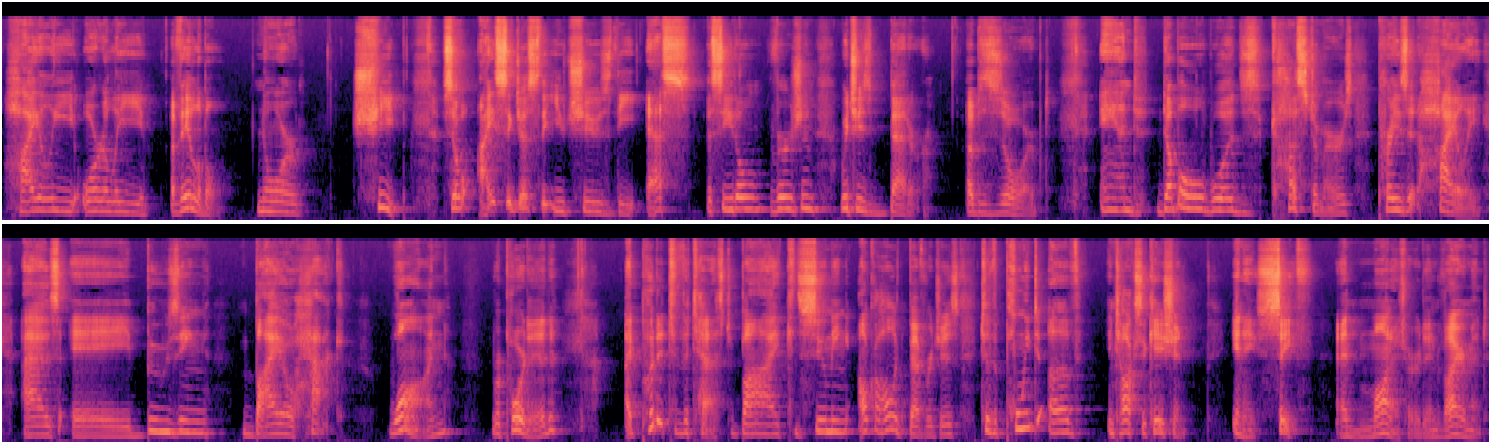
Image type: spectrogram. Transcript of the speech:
highly orally available, nor cheap. So I suggest that you choose the S acetyl version, which is better absorbed. And Double Wood's customers praise it highly as a boozing biohack. Juan reported, I put it to the test by consuming alcoholic beverages to the point of intoxication in a safe and monitored environment.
